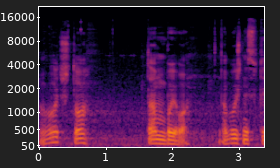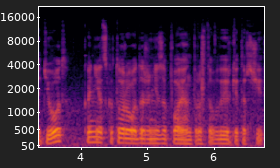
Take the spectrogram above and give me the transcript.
Вот что там было. Обычный светодиод, конец которого даже не запаян, просто в дырке торчит.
